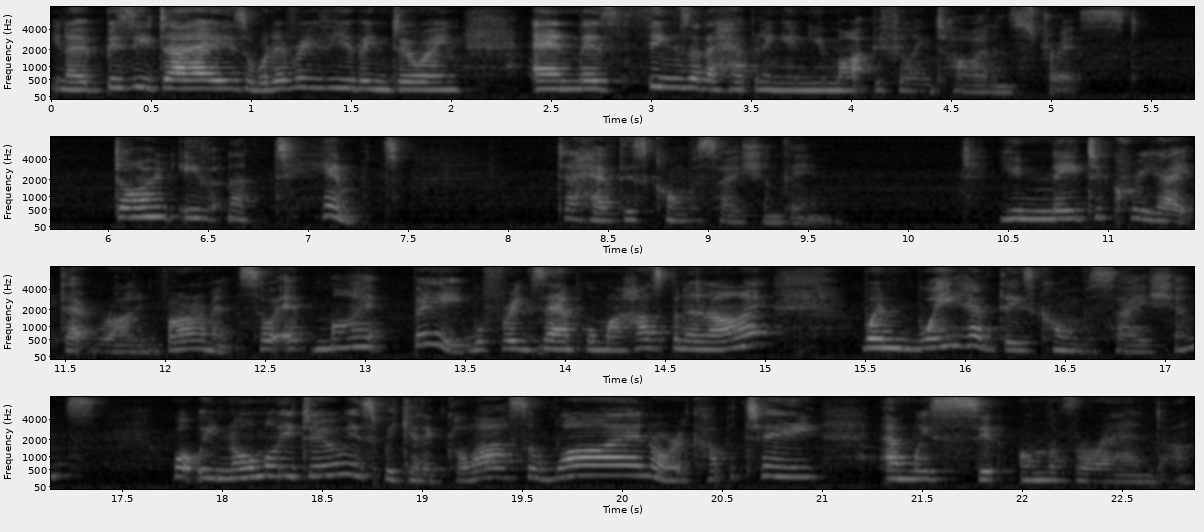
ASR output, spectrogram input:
you know busy days or whatever you've been doing and there's things that are happening and you might be feeling tired and stressed don't even attempt to have this conversation then. You need to create that right environment. So it might be, well, for example, my husband and I, when we have these conversations, what we normally do is we get a glass of wine or a cup of tea and we sit on the veranda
